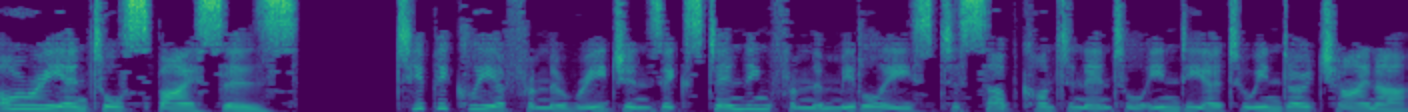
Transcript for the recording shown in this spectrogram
Oriental spices typically are from the regions extending from the Middle East to subcontinental India to Indochina.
